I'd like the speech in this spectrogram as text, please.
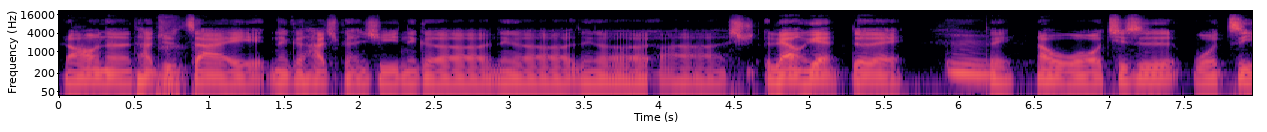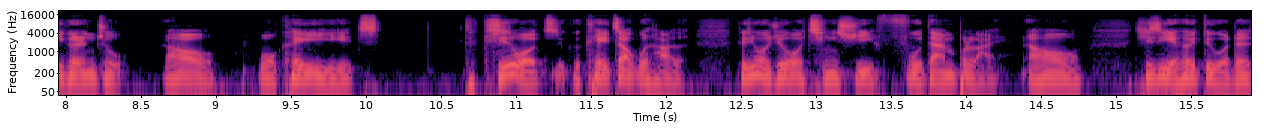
然后呢，她就在那个，她去可能去那个、那个、那个呃疗养院，对不对？嗯，对。然后我其实我自己一个人住，然后我可以，其实我可以照顾她的，可是我觉得我情绪负担不来，然后其实也会对我的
